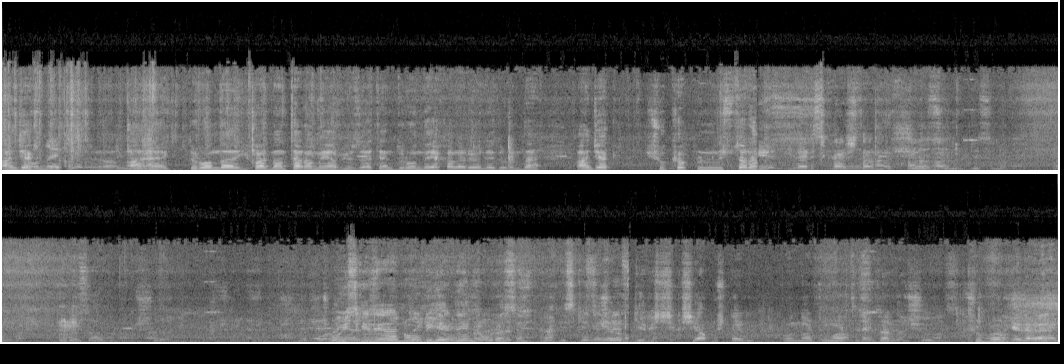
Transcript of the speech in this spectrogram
Ancak Onu da yakalar. He, drone da yukarıdan tarama yapıyor zaten. Drone da yakalar öyle durumda. Ancak şu köprünün üst tarafı ilerisi karşı taraf, taraf var mı? Bu iskelelerin olduğu yer değil mi burası? İskelelerin giriş çıkış yapmışlar onlar cumartesi. Tekrardan şu Şu bölgeler yani.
